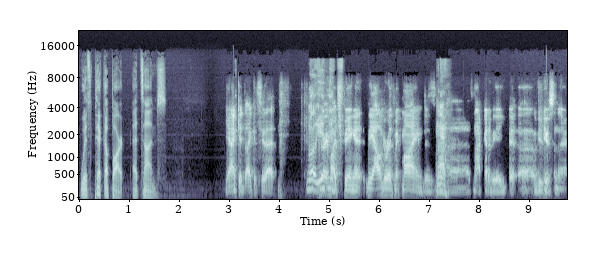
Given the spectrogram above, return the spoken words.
with pickup art at times. Yeah i could i could see that Well, very it- much being it the algorithmic mind is not uh, is not going to be uh, of use in there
